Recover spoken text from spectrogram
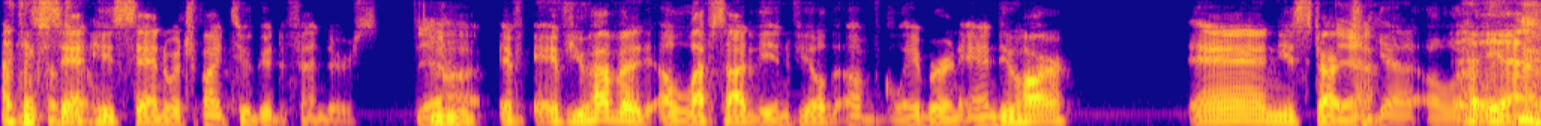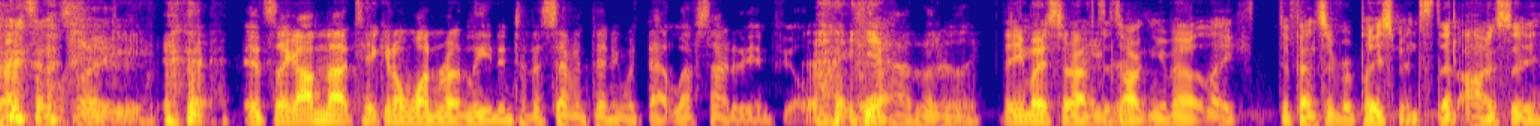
I think he's, so san- too. he's sandwiched by two good defenders. Yeah. Uh, if if you have a, a left side of the infield of Gleyber and Andujar, and you start Yeah. to get a little yeah, that's it's like, it's like I'm not taking a one run lead into the seventh inning with that left side of the infield. yeah, literally. Then you might start I after agree. talking about like defensive replacements. Then honestly,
